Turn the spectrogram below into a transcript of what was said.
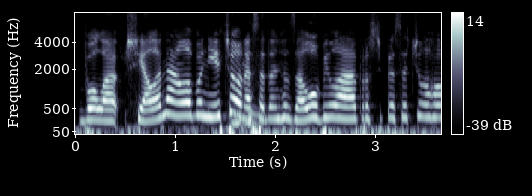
bola šialená alebo niečo, ona Mhm. sa do neho zalúbila a proste presvedčila ho.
